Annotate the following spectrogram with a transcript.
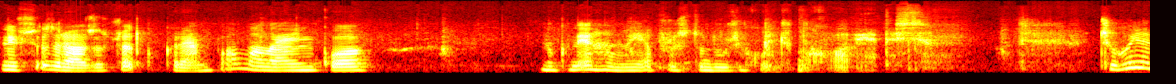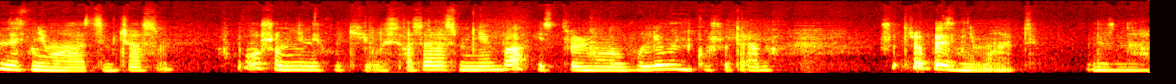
не все зразу. Спочатку крем, помаленько. Ну, книгами я просто дуже хочу похвалитися. Чого я не знімала цим часом? Тому що мені не хотілося. А зараз мені бах і стрільнуло в голівеньку, що треба. Що треба знімати? Не знаю.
